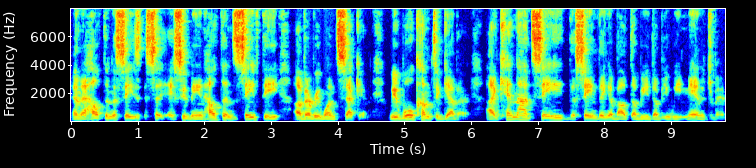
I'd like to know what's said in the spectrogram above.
and the health and the sa- excuse me, and health and safety of everyone second. We will come together. I cannot say the same thing about WWE management.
